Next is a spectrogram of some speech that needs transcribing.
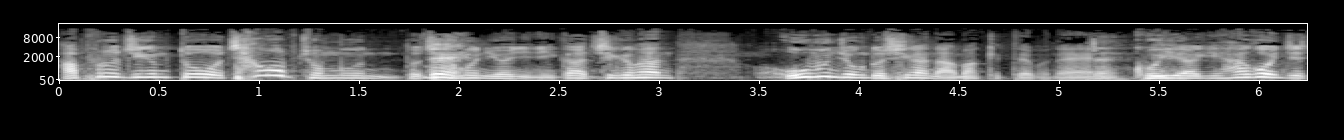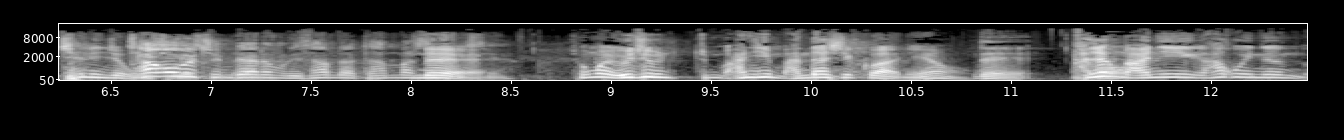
앞으로 지금 또 창업 전문 또 네. 자문위원이니까 지금 한 5분 정도 시간 남았기 때문에 네. 그 이야기 하고 이제 챌린저 창업을 모시겠습니다. 준비하는 우리 사람들한테 한 말씀 네. 해주세요. 정말 요즘 좀 많이 만나실 거 아니에요? 네. 가장 어, 많이 하고 있는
